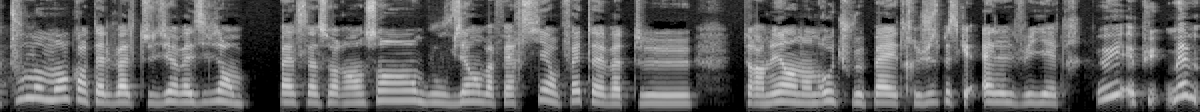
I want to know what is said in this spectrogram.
tout moment, quand elle va te dire, vas-y, viens, on passe la soirée ensemble, ou viens, on va faire ci, en fait, elle va te, te ramener à un endroit où tu veux pas être, juste parce qu'elle, elle veut y être. Oui, et puis même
